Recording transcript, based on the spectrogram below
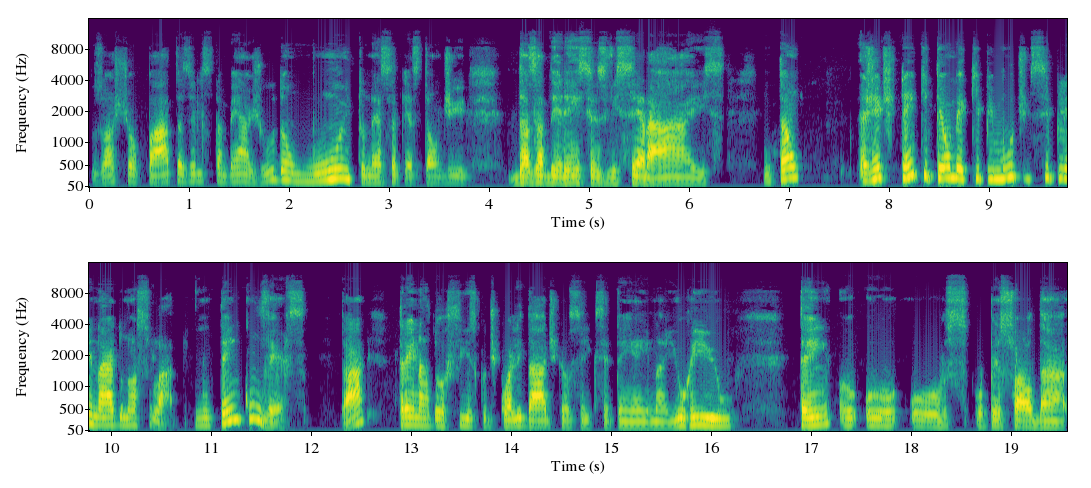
Os osteopatas, eles também ajudam muito nessa questão de, das aderências viscerais. Então, a gente tem que ter uma equipe multidisciplinar do nosso lado. Não tem conversa, tá? Treinador físico de qualidade, que eu sei que você tem aí na Rio, tem o, o, os, o pessoal da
